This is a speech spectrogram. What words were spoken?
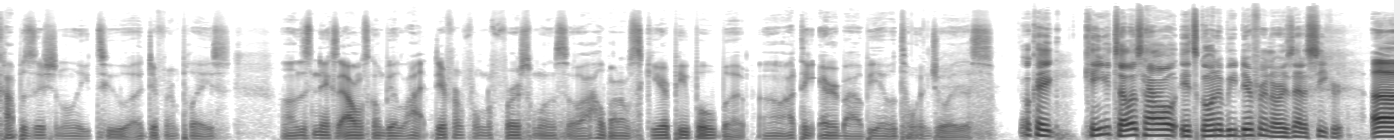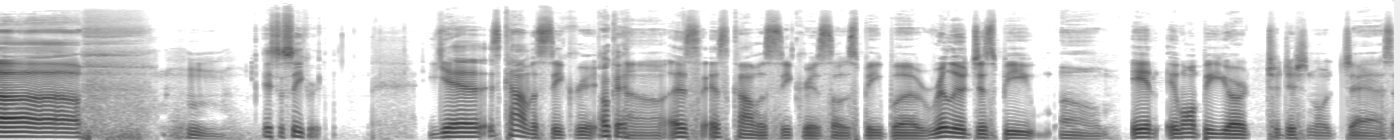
compositionally to a different place. Uh, this next album's gonna be a lot different from the first one, so I hope I don't scare people, but uh, I think everybody will be able to enjoy this. Okay, can you tell us how it's going to be different, or is that a secret? Uh, hmm. It's a secret. Yeah, it's kind of a secret. Okay. Uh, it's it's kind of a secret, so to speak, but really just be um it it won't be your traditional jazz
